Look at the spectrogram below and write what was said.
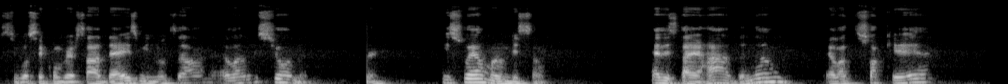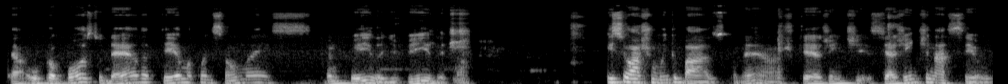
se você conversar 10 minutos, ela, ela ambiciona. Né? Isso é uma ambição. Ela está errada? Não. Ela só quer. O propósito dela é ter uma condição mais tranquila de vida e tal. Isso eu acho muito básico, né? Acho que a gente, se a gente nasceu,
